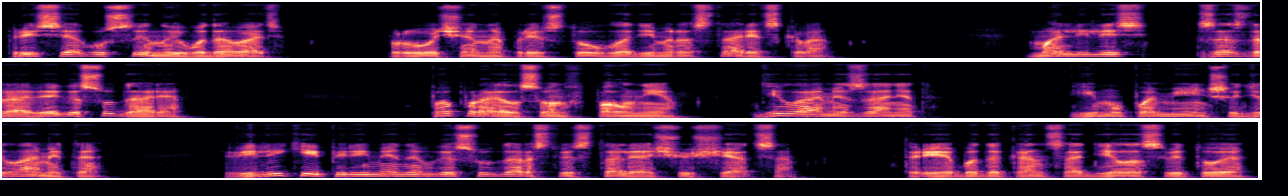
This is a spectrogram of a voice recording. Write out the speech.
присягу сыну его давать, прочее на престол Владимира Старецкого. Молились за здравие государя. Поправился он вполне, делами занят. Ему поменьше делами-то. Великие перемены в государстве стали ощущаться. Треба до конца дело святое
